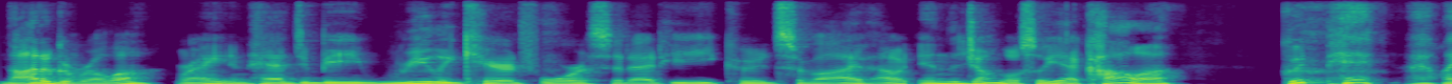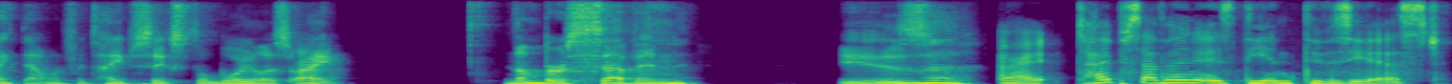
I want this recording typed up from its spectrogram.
not a gorilla, right? And had to be really cared for so that he could survive out in the jungle. So, yeah, Kala, good pick. I like that one for type six, the loyalist. All right. Number seven is All right, type 7 is the enthusiast.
